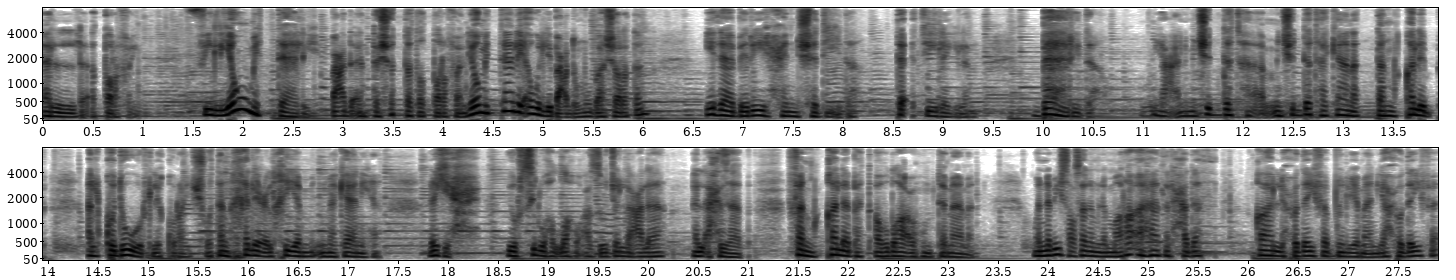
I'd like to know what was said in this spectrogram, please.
الطرفين. في اليوم التالي بعد أن تشتت الطرفان اليوم التالي أو اللي بعده مباشرة إذا بريح شديدة تأتي ليلا باردة. يعني من شدتها من شدتها كانت تنقلب القدور لقريش وتنخلع الخيم من مكانها. ريح يرسلها الله عز وجل على الأحزاب فانقلبت أوضاعهم تماما. والنبي صلى الله عليه وسلم لما رأى هذا الحدث قال لحذيفة بن اليمان يا حذيفة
